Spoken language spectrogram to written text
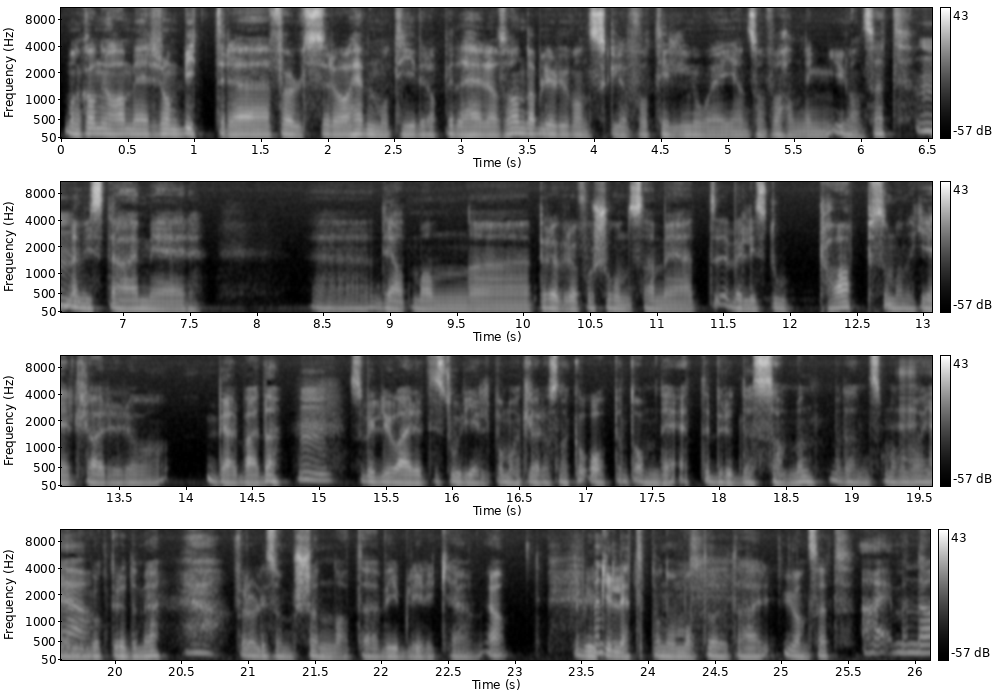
man kan jo ha mer sånn bitre følelser og hevnmotiver oppi det hele og sånn. Da blir det jo vanskelig å få til noe i en sånn forhandling uansett. Mm. Men hvis det er mer uh, det at man uh, prøver å forsone seg med et veldig stort tap som man ikke helt klarer å bearbeide, Mm. så vil det jo være til stor hjelp om man klarer å snakke åpent om det etter bruddet sammen med den som man har gjennomgått bruddet med. For å liksom skjønne at eh, vi blir ikke Ja, det blir jo Men- ikke lett på noen måte, dette her, uansett. Nei, men da,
